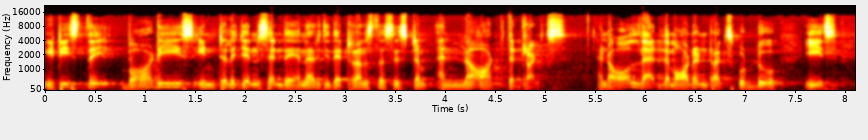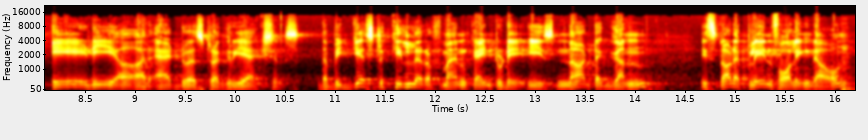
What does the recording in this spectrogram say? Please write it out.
it is the body's intelligence and the energy that runs the system and not the drugs. And all that the modern drugs could do is ADR, adverse drug reactions. The biggest killer of mankind today is not a gun, it's not a plane falling down.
